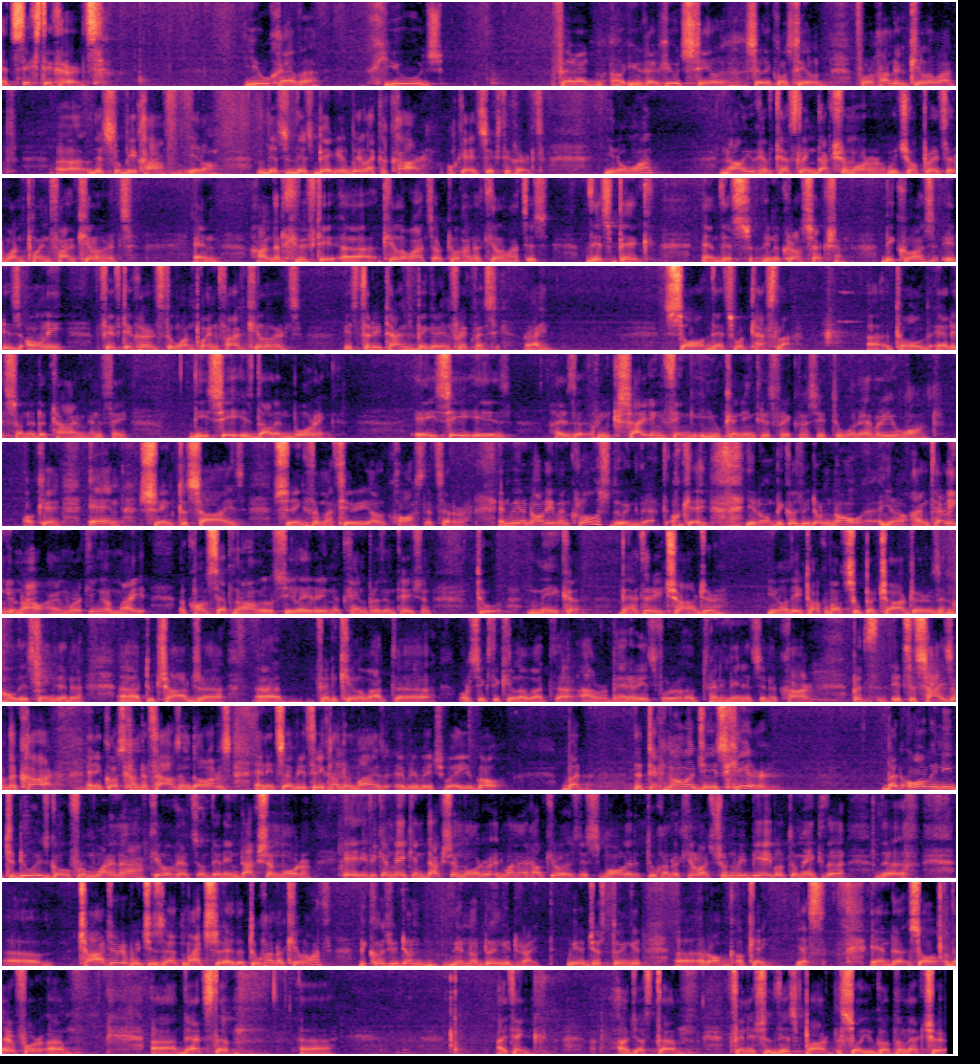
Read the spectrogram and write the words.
at 60 hertz, you have a huge ferrite, uh, you have huge steel, silicon steel for 100 kilowatt. Uh, this will be half, you know, this, this big. It'll be like a car, okay, at 60 hertz. You know what? Now you have Tesla induction motor, which operates at 1.5 kilohertz. And 150 uh, kilowatts or 200 kilowatts is this big and this in a cross section because it is only 50 hertz to 1.5 kilohertz. It's 30 times bigger in frequency, right? So that's what Tesla uh, told Edison at the time and say, DC is dull and boring. AC is has an exciting thing. You can increase frequency to whatever you want, okay? And shrink the size, shrink the material cost, etc. And we are not even close doing that, okay? You know, because we don't know. You know, I'm telling you now. I'm working on my uh, concept now. We'll see later in the Ken presentation to make a battery charger you know, they talk about superchargers and all these things that, uh, uh, to charge uh, uh 20 kilowatt uh, or 60 kilowatt uh, hour batteries for 20 minutes in a car. But it's the size of the car. And it costs $100,000 and it's every 300 miles every which way you go. But the technology is here but all we need to do is go from one and a half kilohertz on that induction motor. Hey, if you can make induction motor at one and a half kilohertz this small at 200 kilowatts, shouldn't we be able to make the, the um, charger, which is that much at the 200 kilowatts? Because we don't, we're not doing it right. We are just doing it uh, wrong, okay? Yes. And uh, so therefore, um, uh, that's the, uh, I think I'll just um, finish this part so you got the lecture.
